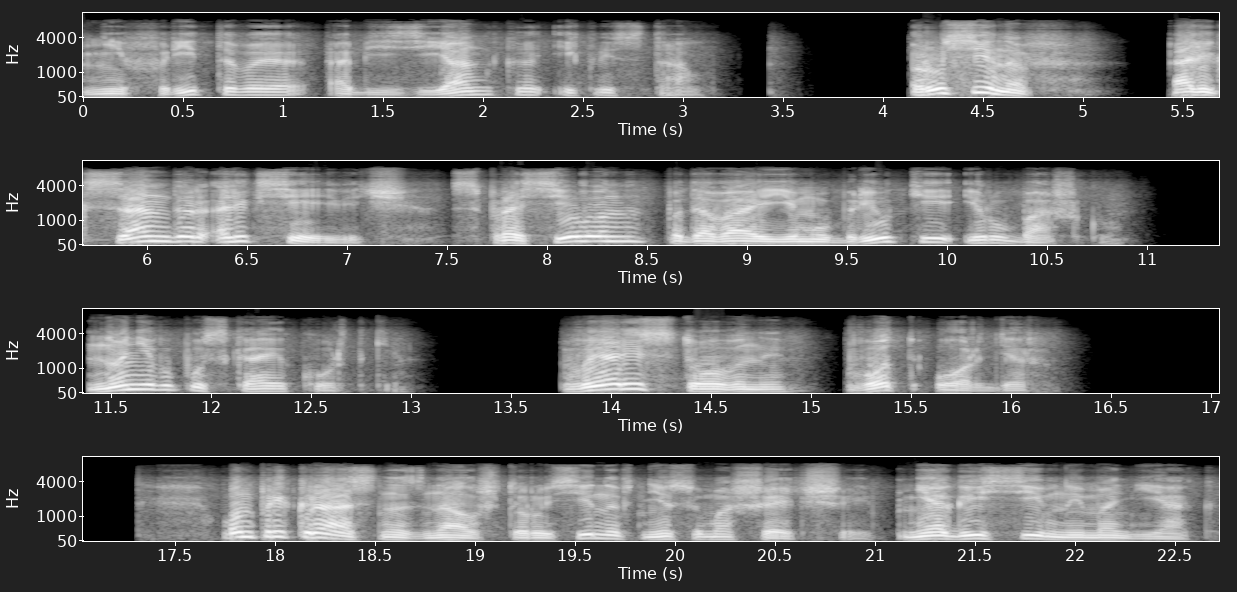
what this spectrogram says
Нефритовая обезьянка и кристалл. «Русинов!» — Александр Алексеевич, спросил он, подавая ему брюки и рубашку, но не выпуская куртки. Вы арестованы. Вот ордер. Он прекрасно знал, что Русинов не сумасшедший, не агрессивный маньяк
